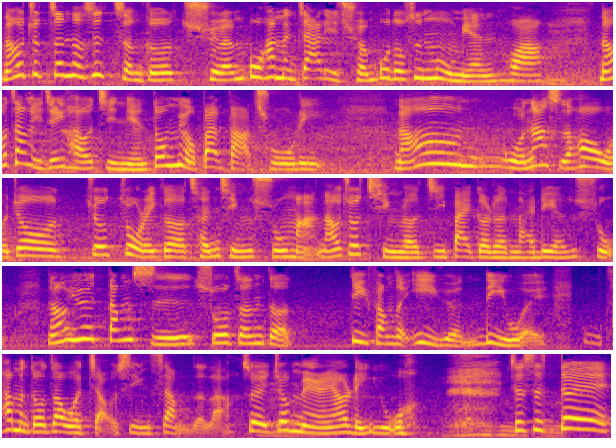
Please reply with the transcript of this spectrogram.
然后就真的是整个全部他们家里全部都是木棉花，然后这样已经好几年都没有办法处理，然后我那时候我就就做了一个陈情书嘛，然后就请了几百个人来联署，然后因为当时说真的。地方的议员、立委，他们都知道我侥幸上的啦，所以就没人要理我。就是对，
